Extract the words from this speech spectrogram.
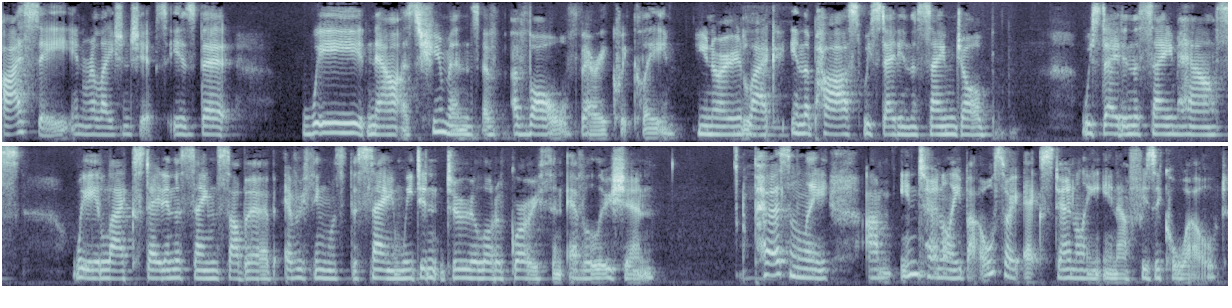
I see in relationships is that we now as humans evolve very quickly. You know, like in the past, we stayed in the same job, we stayed in the same house, we like stayed in the same suburb, everything was the same. We didn't do a lot of growth and evolution personally, um, internally, but also externally in our physical world.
